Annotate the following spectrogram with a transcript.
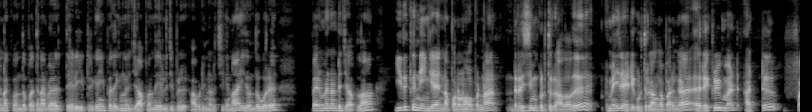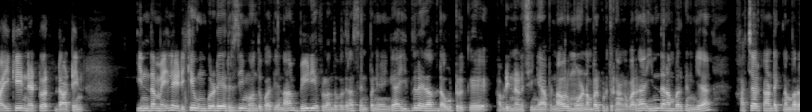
எனக்கு வந்து பார்த்தீங்கன்னா வேலை தேடிக்கிட்டு இருக்கேன். இப்போதைக்கு இந்த ஜாப் வந்து எலிஜிபிள் அப்படின்னு நினச்சிங்கன்னா இது வந்து ஒரு பெர்மனண்ட் ஜாப் தான். இதுக்கு நீங்கள் என்ன பண்ணணும் அப்படின்னா ரெசியூம் கொடுத்துருக்காங்க அதாவது மெயில் ஐடி கொடுத்துருக்காங்க பாருங்கள் recruitment at five K network dot in இந்த மெயில் ஐடிக்கு உங்களுடைய ரெசியூம் வந்து பார்த்தீங்கன்னா பிடிஎஃப்ல வந்து பார்த்தீங்கன்னா சென்ட் பண்ணி வைங்க. இதில் ஏதாவது டவுட் இருக்குது அப்படின்னு நினச்சிங்க அப்படின்னா ஒரு மூணு நம்பர் கொடுத்துருக்காங்க பாருங்கள் இந்த நம்பருக்கு நீங்கள் ஹச்ஆர் காண்டாக்ட் நம்பர்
